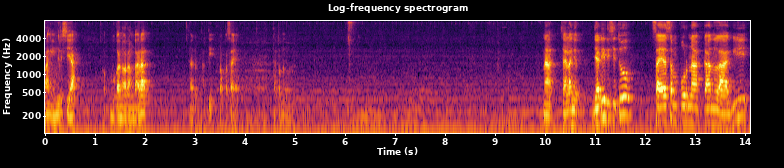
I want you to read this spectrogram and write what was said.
orang Inggris ya bukan orang Barat aduh mati rokok saya kita teman-teman nah saya lanjut jadi di situ saya sempurnakan lagi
